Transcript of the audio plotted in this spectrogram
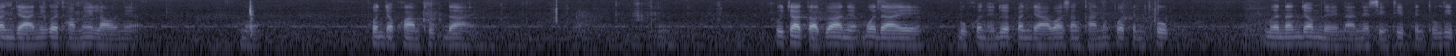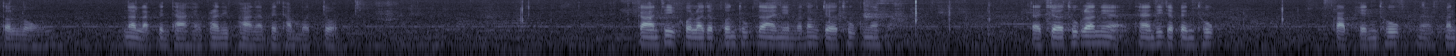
ปัญญานี้ก็ทำให้เราเนี่ยนะพ้นจากความทุกข์ได้พระเจ้าตรัสว่าเนี่ยเมื่อใดบุคคลเห็นด้วยปัญญาว่าสังขารทั้งปวงเป็นทุกข์เมื่อนั้นย่อมเหนื่อยนานในสิ่งที่เป็นทุกข์ที่ตนหลง นั่นแหละเป็นทางแห่งพระนิพพานนั้นเป็นธรรมหมดจด การที่คนเราจะพ้นทุกข์ได้นี่มันต้องเจอทุกข์นะ แต่เจอทุกข์แล้วเนี่ยแทนที่จะเป็นทุกข์กลับเห็นทุกข์นะมัน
